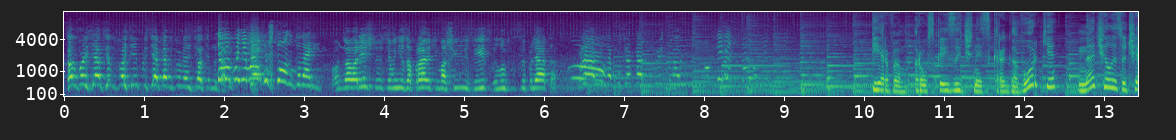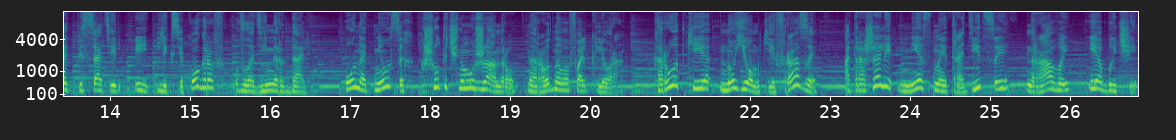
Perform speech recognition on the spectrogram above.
Такой сел, все спросили, при себе опять документ сделайте. Да вы понимаете, что он говорит? Он говорит, что если вы не заправите машину из яиц, вы лупите цыплята. Правильно, пусть опять Первым русскоязычной скороговорки начал изучать писатель и лексикограф Владимир Даль. Он отнес их к шуточному жанру народного фольклора. Короткие, но емкие фразы отражали местные традиции, нравы и обычаи.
